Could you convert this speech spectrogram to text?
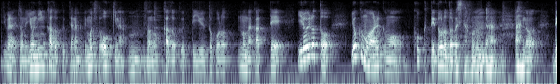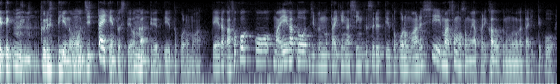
自分らその4人家族じゃなくて、もうちょっと大きなうん。その家族っていうところの中っていろいろと良くも悪くも濃くてドロドロしたものが、あの出てうんうんくるっていうのうんも実体験として分かってるっていうところもあってだからそこがこう、まあ、映画と自分の体験がシンクするっていうところもあるし、まあ、そもそもやっぱり家族の物語ってこう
